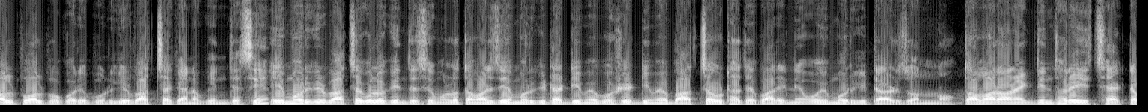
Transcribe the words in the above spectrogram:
অল্প অল্প করে মুরগির বাচ্চা কেন কিনতেছি? এই মুরগির বাচ্চাগুলো কিনতেছি মূলত আমার যে মুরগিটা ডিমে বসে ডিমে বাচ্চা উঠাতে পারিনি, ওই মুরগিটার জন্য। তো আমার অনেকদিন ধরে ইচ্ছা একটা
